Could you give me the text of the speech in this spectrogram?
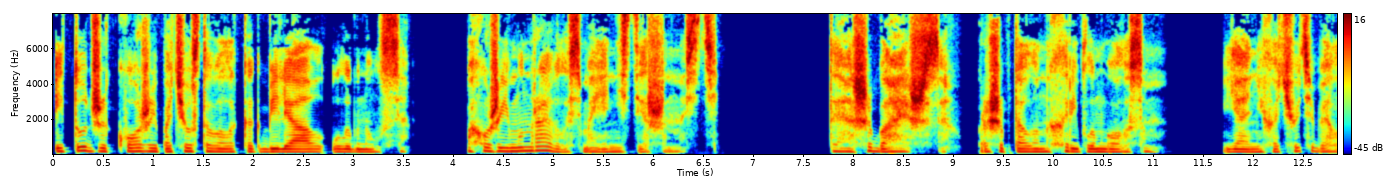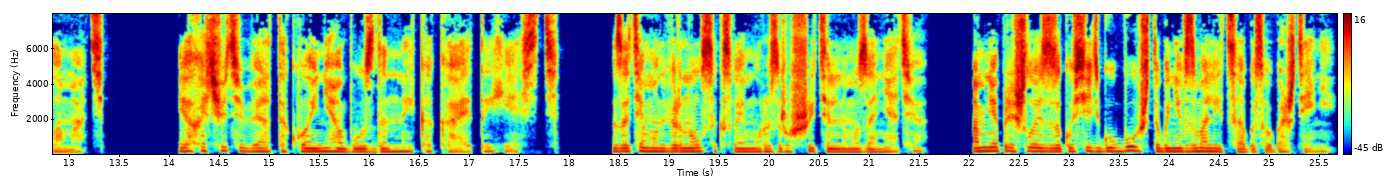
И тут же кожей почувствовала, как Белиал улыбнулся. Похоже, ему нравилась моя несдержанность. «Ты ошибаешься», — прошептал он хриплым голосом. «Я не хочу тебя ломать. Я хочу тебя такой необузданной, какая ты есть. Затем он вернулся к своему разрушительному занятию, а мне пришлось закусить губу, чтобы не взмолиться об освобождении.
